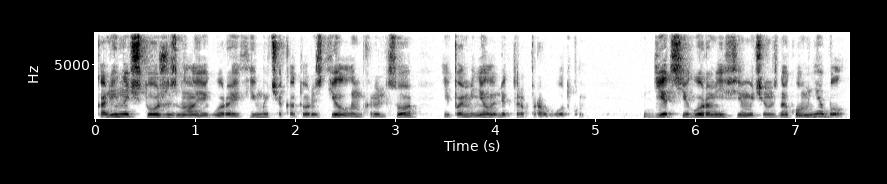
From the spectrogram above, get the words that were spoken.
Калиныч тоже знал Егора Ефимовича, который сделал им крыльцо и поменял электропроводку. Дед с Егором Ефимовичем знаком не был,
